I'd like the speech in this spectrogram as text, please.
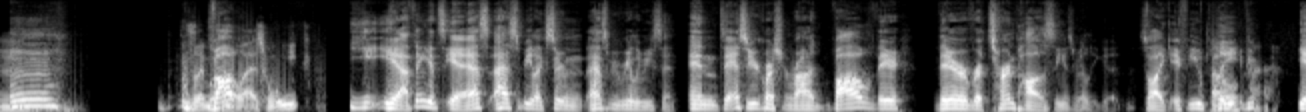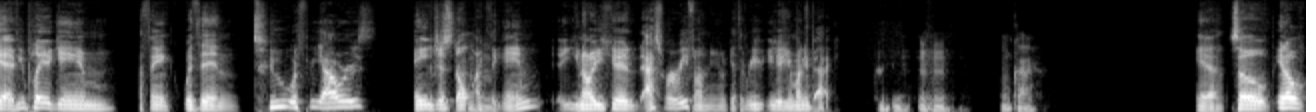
Hmm. Mm, It's like within Valve- the last week. Yeah, I think it's yeah, it has, it has to be like certain it has to be really recent. And to answer your question, Rod, Valve their their return policy is really good. So like if you play if you Oh, yeah, if you play a game, I think within 2 or 3 hours and you just don't like Mhm. the game, you know, you could ask for a refund, you know, get the re- you get your money back. Mhm, mhm. Okay. Yeah. So, you know,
